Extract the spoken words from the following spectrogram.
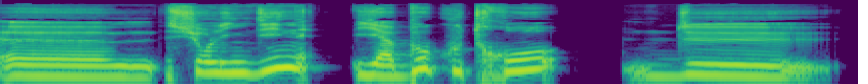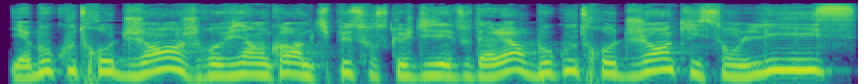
euh, sur LinkedIn, il y a beaucoup trop de, il y a beaucoup trop de gens. Je reviens encore un petit peu sur ce que je disais tout à l'heure. Beaucoup trop de gens qui sont lisses,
